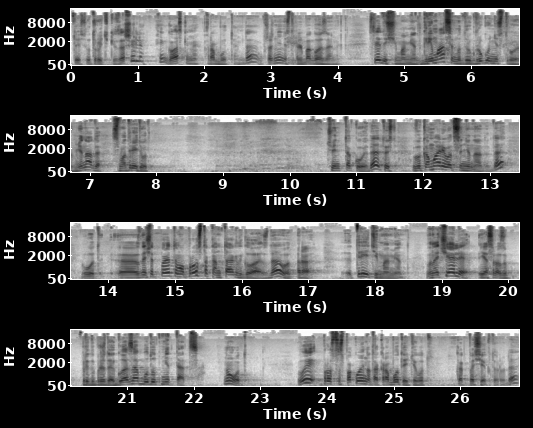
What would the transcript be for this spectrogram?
То есть вот ротики зашили и глазками работаем. Да? Упражнение стрельба глазами. Следующий момент. Гримасы мы друг другу не строим. Не надо смотреть вот что-нибудь такое, да, то есть выкомариваться не надо, да, вот, э, значит, поэтому просто контакт глаз, да, вот, раз. Третий момент. Вначале, я сразу предупреждаю, глаза будут метаться. Ну вот, вы просто спокойно так работаете, вот, как по сектору, да,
